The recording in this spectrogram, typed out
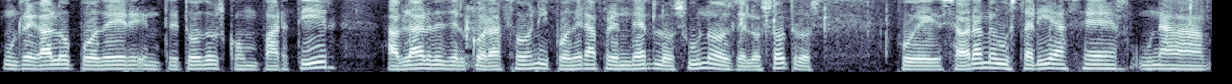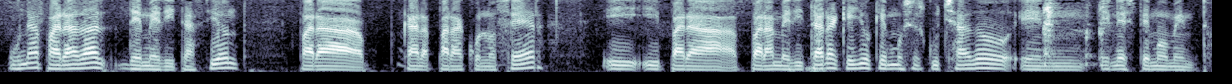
un regalo poder entre todos compartir, hablar desde el corazón y poder aprender los unos de los otros. Pues ahora me gustaría hacer una, una parada de meditación para, para conocer y, y para, para meditar aquello que hemos escuchado en, en este momento.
